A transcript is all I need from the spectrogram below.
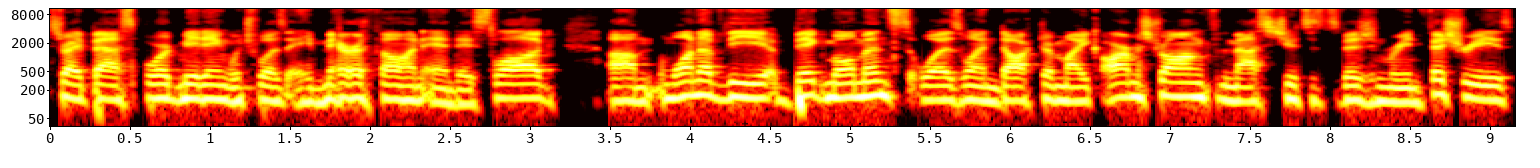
Striped Bass board meeting, which was a marathon and a slog, um, one of the big moments was when Dr. Mike Armstrong from the Massachusetts Division Marine Fisheries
